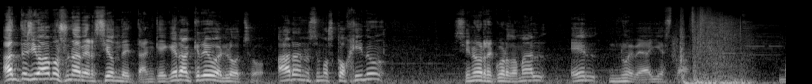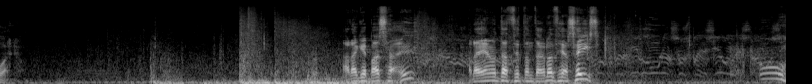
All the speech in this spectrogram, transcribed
Antes llevábamos una versión de tanque, que era creo el 8 Ahora nos hemos cogido, si no recuerdo mal, el 9, ahí está Bueno ¿Ahora qué pasa, eh? Ahora ya no te hace tanta gracia, 6 uh.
